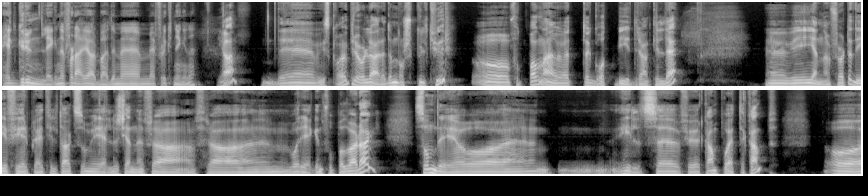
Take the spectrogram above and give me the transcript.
helt grunnleggende for deg i arbeidet med, med flyktningene? Ja, det, vi skal jo prøve å lære dem norsk kultur. Og fotballen er jo et godt bidrag til det. Eh, Vi gjennomførte de fair play-tiltak som vi ellers kjenner fra, fra eh, vår egen fotballhverdag. Som det å eh, hilse før kamp og etter kamp. Og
